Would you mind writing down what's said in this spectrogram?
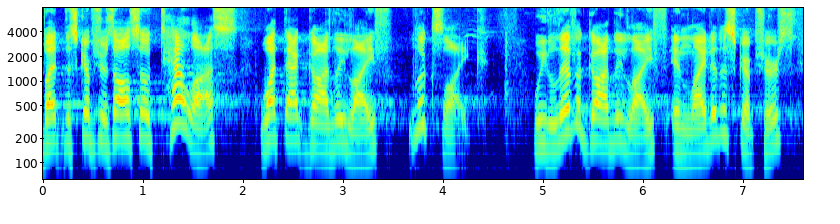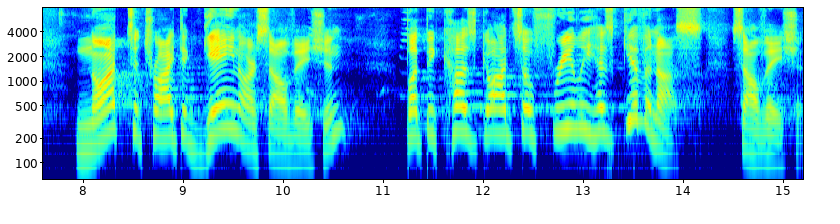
but the scriptures also tell us what that godly life looks like. We live a godly life in light of the scriptures, not to try to gain our salvation, but because God so freely has given us salvation.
